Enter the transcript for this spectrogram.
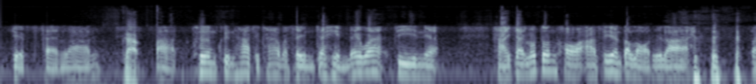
3.7 แสนล้านครับบาทเพิ่มขึ้น 55เปอร์เซ็นจะเห็นได้ว่าจีนเนี่ย หายใจลดต้นคออาเซียนตลอดเวลา แต่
